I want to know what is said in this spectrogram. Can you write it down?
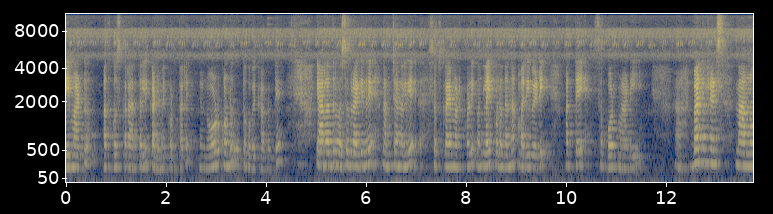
ಡಿಮಾರ್ಟು ಅದಕ್ಕೋಸ್ಕರ ಅಂತಲ್ಲಿ ಕಡಿಮೆ ಕೊಡ್ತಾರೆ. ನೀವು ನೋಡಿಕೊಂಡು ತೊಗೋಬೇಕಾಗುತ್ತೆ. ಯಾರಾದರೂ ಹೊಸಬ್ರಾಗಿದ್ದರೆ ನಮ್ಮ ಚಾನಲ್ಗೆ ಸಬ್ಸ್ಕ್ರೈಬ್ ಮಾಡ್ಕೊಳ್ಳಿ. ಒಂದು ಲೈಕ್ ಕೊಡೋದನ್ನು ಮರಿಬೇಡಿ. ಮತ್ತು ಸಪೋರ್ಟ್ ಮಾಡಿ. ಬನ್ನಿ ಫ್ರೆಂಡ್ಸ್, ನಾನು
